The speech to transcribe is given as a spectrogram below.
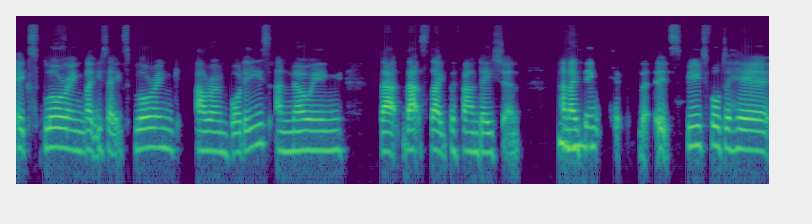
exploring like you say exploring our own bodies and knowing that that's like the foundation and i Mhm. think that it's beautiful to hear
